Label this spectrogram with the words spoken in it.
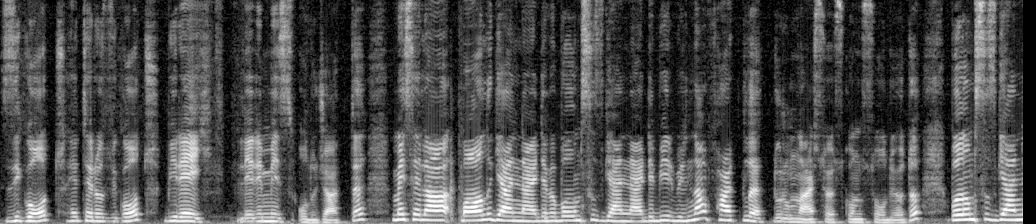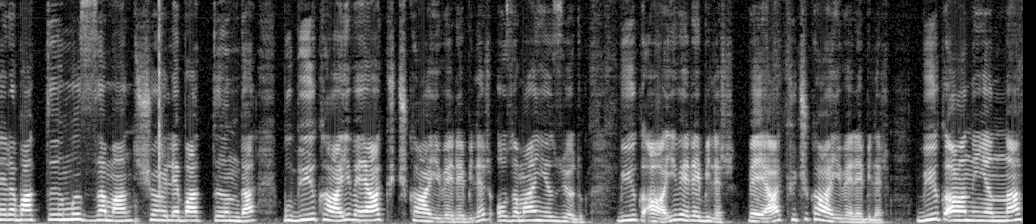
zigot, heterozigot bireylerimiz olacaktı. Mesela bağlı genlerde ve bağımsız genlerde birbirinden farklı durumlar söz konusu oluyordu. Bağımsız genlere baktığımız zaman şöyle baktığında bu büyük A'yı veya küçük A'yı verebilir. O zaman yazıyorduk. Büyük A'yı verebilir veya küçük A'yı verebilir. Büyük A'nın yanına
